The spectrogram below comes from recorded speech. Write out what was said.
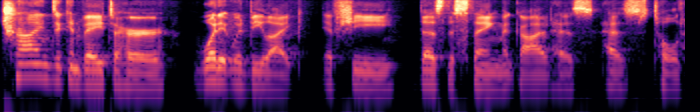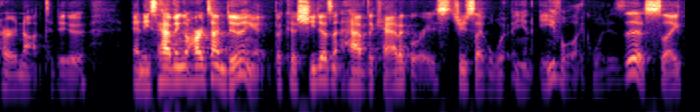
trying to convey to her what it would be like if she does this thing that God has has told her not to do and he's having a hard time doing it because she doesn't have the categories. She's like, what, you know, evil. Like, what is this? Like,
